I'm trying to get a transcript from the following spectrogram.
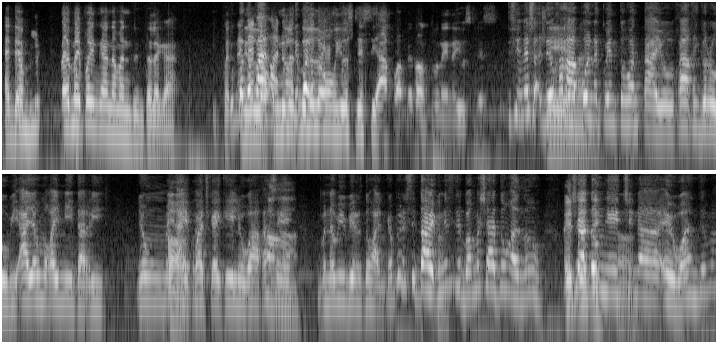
Hindi, pero may point nga naman dun talaga. Nilolokong useless si Aqua, pero ang tunay na useless. Sinasa, Si, di ba kahapon ano. nagkwentuhan tayo, kakiguruwi, ayaw mo kay Midari. Yung may Oh, eye okay. patch kay Killua kasi Ah. nawiwirduhan ka. Pero si Darkness, di ba, masyadong ano, masyadong hindi, hechi ah. na ewan, di ba?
